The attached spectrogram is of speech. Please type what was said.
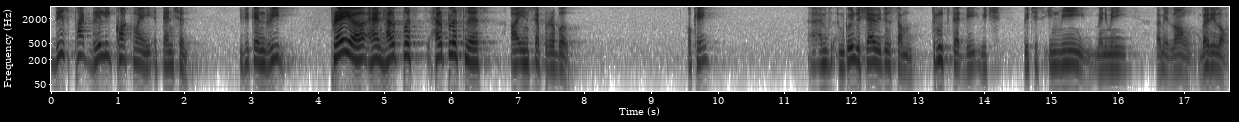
this part really caught my attention. If you can read, prayer and helpless, helplessness are inseparable. Okay? I'm, I'm going to share with you some truth that we, which, which is in me many, many, I mean, long, very long.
